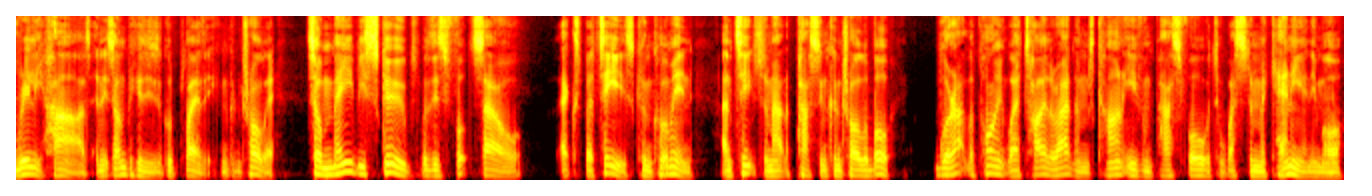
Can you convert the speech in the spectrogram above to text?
really hard, and it's only because he's a good player that he can control it. So maybe Scoobs, with his futsal expertise, can come in and teach them how to pass and control the ball. We're at the point where Tyler Adams can't even pass forward to Weston McKennie anymore,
